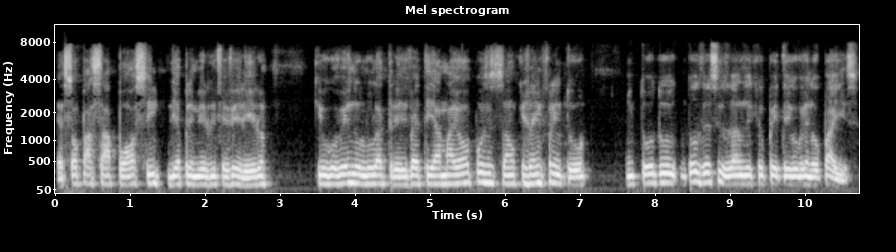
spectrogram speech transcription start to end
É só passar a posse dia 1 de fevereiro que o governo Lula 3 vai ter a maior oposição que já enfrentou em, todo, em todos esses anos em que o PT governou o país.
